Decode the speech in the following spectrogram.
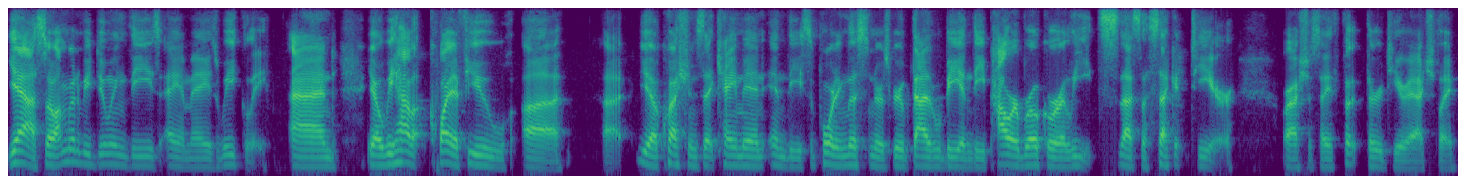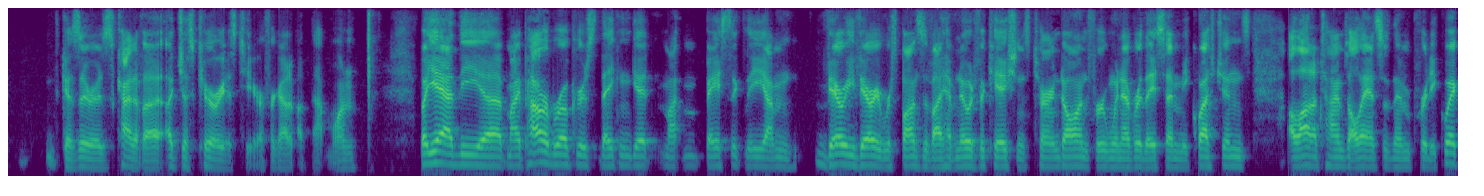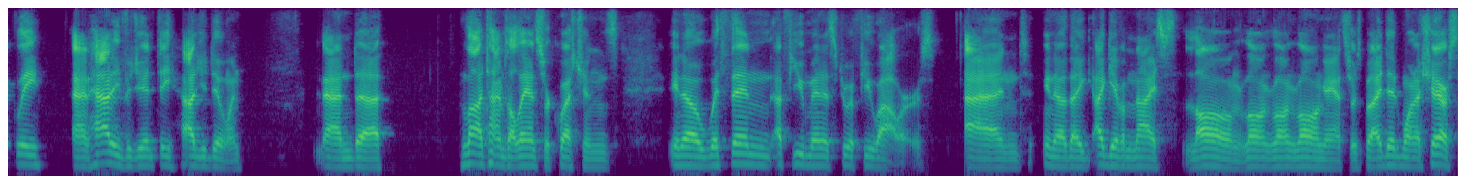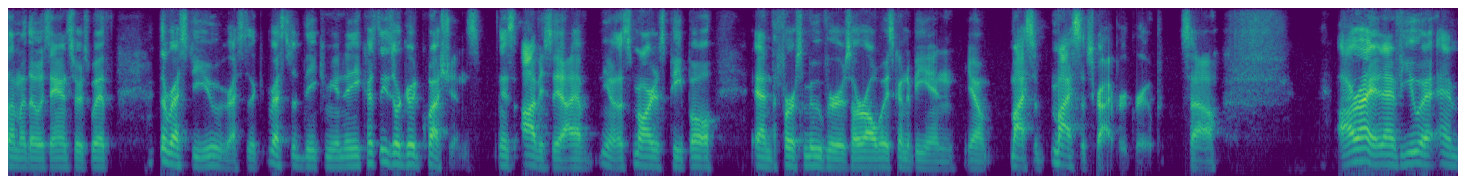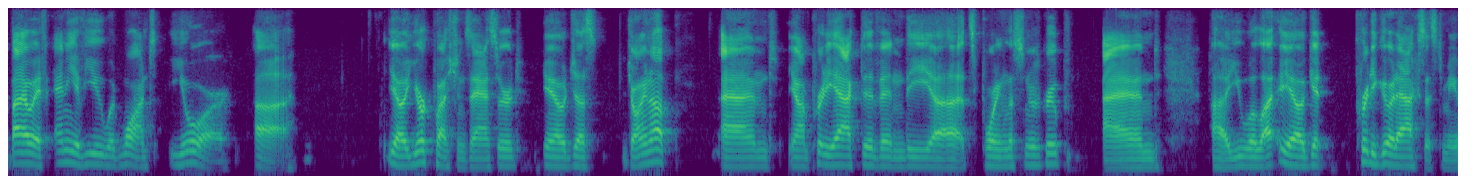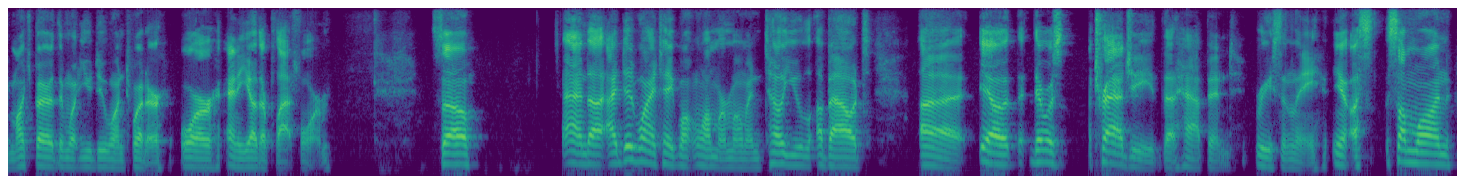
yeah, so I'm going to be doing these AMAs weekly, and you know we have quite a few uh, uh, you know questions that came in in the supporting listeners group that will be in the Power Broker Elites. That's the second tier, or I should say th- third tier actually, because there is kind of a, a just curious tier. I forgot about that one but yeah, the uh, my power brokers they can get my, basically. I'm very very responsive. I have notifications turned on for whenever they send me questions. A lot of times I'll answer them pretty quickly. And howdy, Vigenti, how you doing? And uh, a lot of times I'll answer questions, you know, within a few minutes to a few hours. And you know they i give them nice long long long long answers but i did want to share some of those answers with the rest of you rest of the rest of the community because these are good questions. Is obviously i have you know the smartest people and the first movers are always going to be in you know my my subscriber group. So all right and if you and by the way if any of you would want your uh you know your questions answered you know just join up and yeah, I'm pretty active in the uh, supporting listeners group, and uh, you will you know get pretty good access to me, much better than what you do on Twitter or any other platform. So, and uh, I did want to take one, one more moment and tell you about, uh, you know, th- there was a tragedy that happened recently. You know, a, someone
